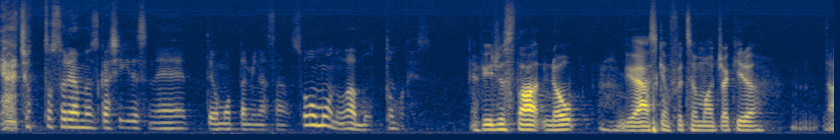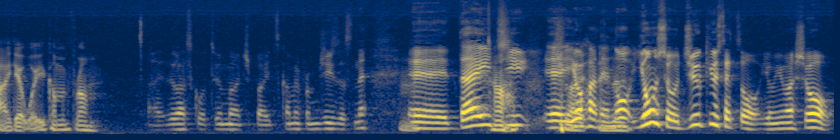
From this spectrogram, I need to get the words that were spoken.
いやちょっとそれは難しいですねって思った皆さんそう思うのはもっともです If you just thought, nope, you're asking for too much, Akira, I get where you're coming from. I do ask for too much, but it's coming from Jesus ね。うんえー第一あ、えー sorry ヨハネの4章19節を読みましょ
